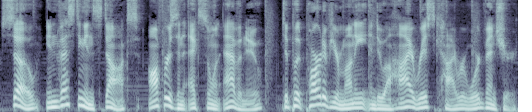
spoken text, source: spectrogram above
So, investing in stocks offers an excellent avenue to put part of your money into a high risk, high reward venture.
